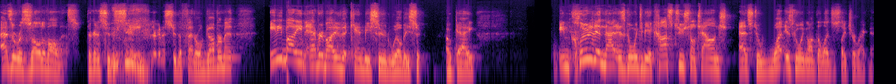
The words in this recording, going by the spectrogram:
as a result of all this. They're going to sue the state, they're going to sue the federal government. Anybody and everybody that can be sued will be sued. Okay. Included in that is going to be a constitutional challenge as to what is going on at the legislature right now.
